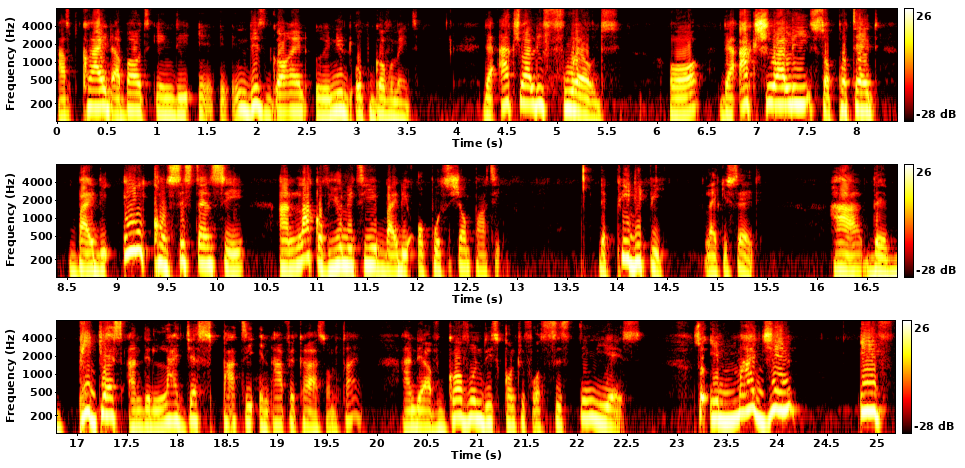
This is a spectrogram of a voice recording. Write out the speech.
have cried about in the in, in this current renewed hope government. They're actually fueled or they're actually supported by the inconsistency and lack of unity by the opposition party. The PDP, like you said, are the biggest and the largest party in Africa at some time. And they have governed this country for 16 years. So imagine if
